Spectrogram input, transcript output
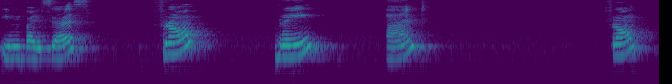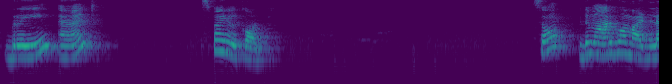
impulses from brain and from brain and spinal cord. So ഇത് മാറി പോകാൻ പാടില്ല.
